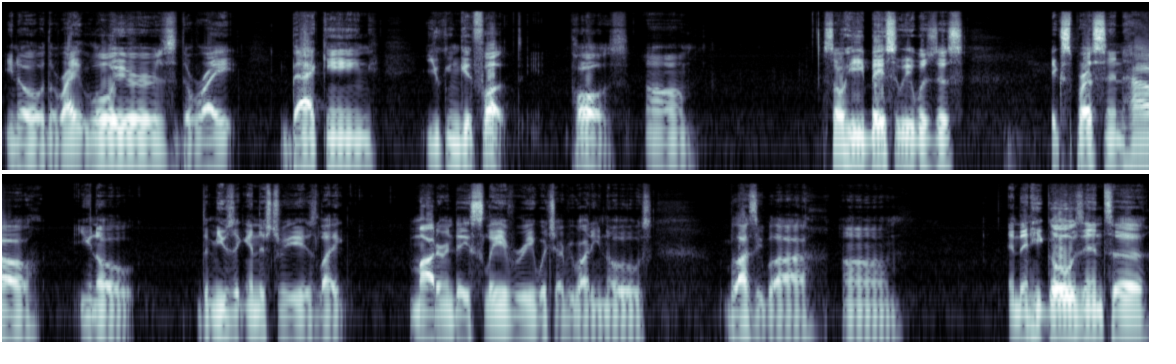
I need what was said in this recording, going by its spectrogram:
you know the right lawyers the right backing you can get fucked. Pause. Um so he basically was just expressing how you know the music industry is like modern day slavery, which everybody knows, blah blah. Um, and then he goes into,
